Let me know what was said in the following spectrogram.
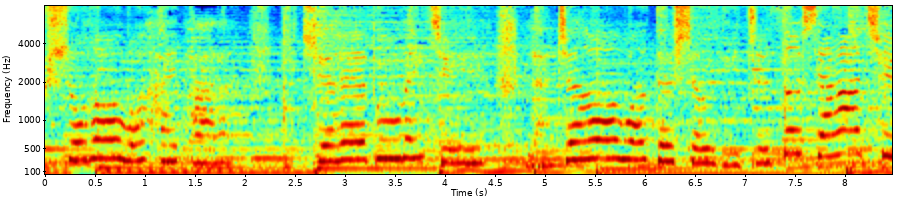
说我害怕你却不畏惧拉着我的手一直走下去。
